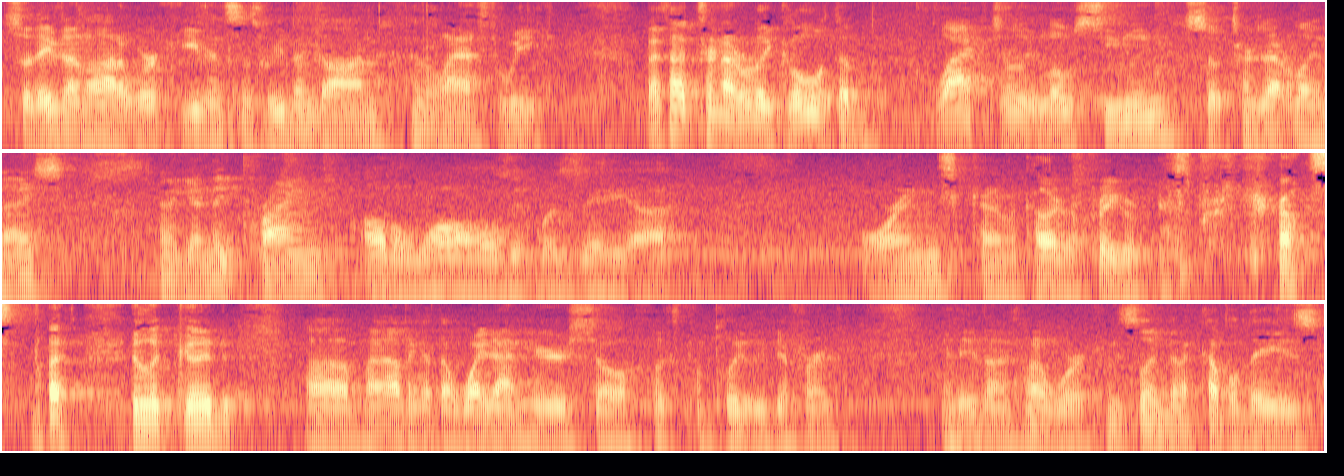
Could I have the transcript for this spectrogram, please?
So they've done a lot of work even since we've been gone in the last week. But I thought it turned out really cool with the black, it's really low ceiling, so it turns out really nice. And again, they primed all the walls. It was a uh, orange kind of a color. It was pretty, it pretty gross, but it looked good. Uh, I think I got the white on here, so it looks completely different. And they've done a ton of work. And it's only been a couple days.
